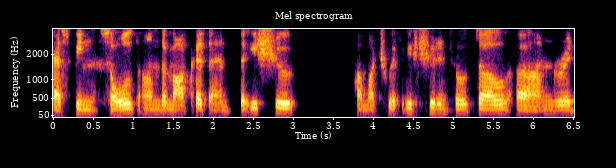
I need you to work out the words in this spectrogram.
has been sold on the market and the issue, how much we've issued in total, 100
